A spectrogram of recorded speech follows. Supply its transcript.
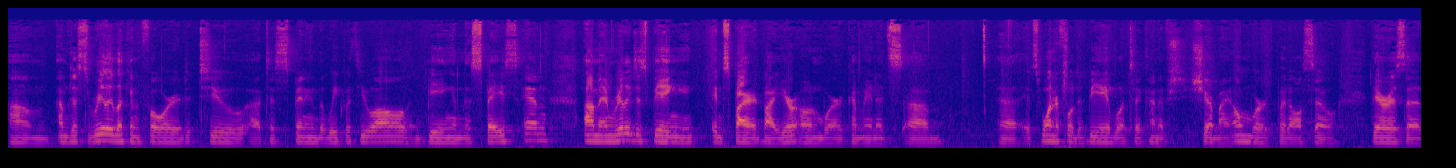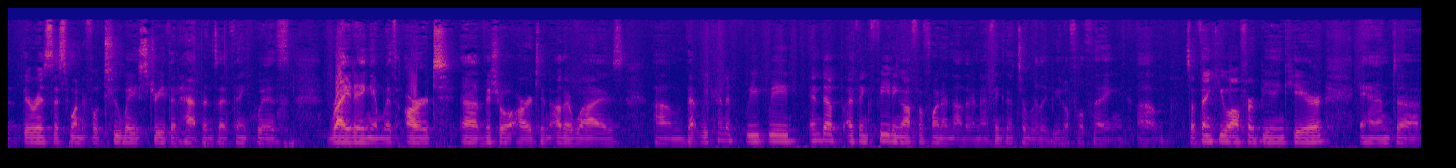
um, I'm just really looking forward to uh, to spending the week with you all and being in this space, and um, and really just being inspired by your own work. I mean, it's. Um, uh, it's wonderful to be able to kind of sh- share my own work, but also there is a there is this wonderful two-way street that happens, I think, with writing and with art, uh, visual art, and otherwise um, that we kind of we, we end up I think feeding off of one another, and I think that's a really beautiful thing. Um, so thank you all for being here, and uh,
